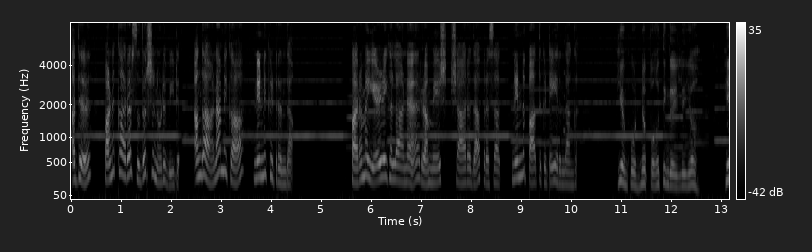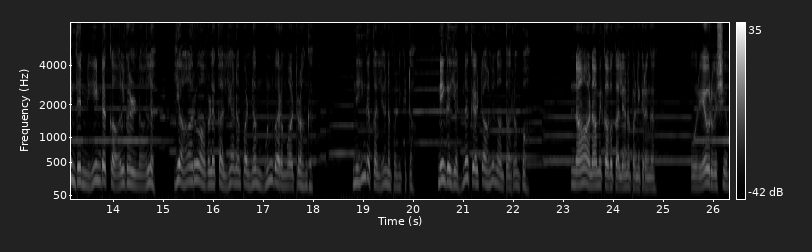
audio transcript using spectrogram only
அது பணக்காரர் சுதர்ஷனோட வீடு. அங்க அனாமிகா நின்னுக்கிட்டு இருந்தா பரம ஏழைகளான ரமேஷ் சாரதா பிரசாத் நின்னு பாத்துக்கிட்டே இருந்தாங்க. என் பொண்ண பாத்தீங்க இல்லையா? இந்த நீண்ட கால்கள்னால யாரும் அவளை கல்யாணம் பண்ண முன் வர மாட்றாங்க நீங்க கல்யாணம் பண்ணிக்கிட்டா. நீங்க என்ன கேட்டாலும் நான் தரேன்பா நான் அனாமிகாவை கல்யாணம் பண்ணிக்கிறேங்க. ஒரே ஒரு விஷயம்.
